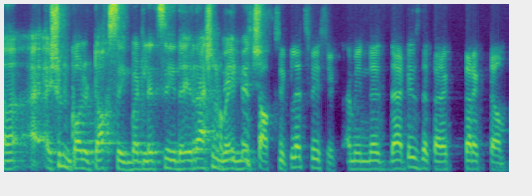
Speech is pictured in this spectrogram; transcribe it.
uh, I, I, shouldn't call it toxic, but let's say the irrational way in which toxic. Let's face it. I mean, that is the correct correct term.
